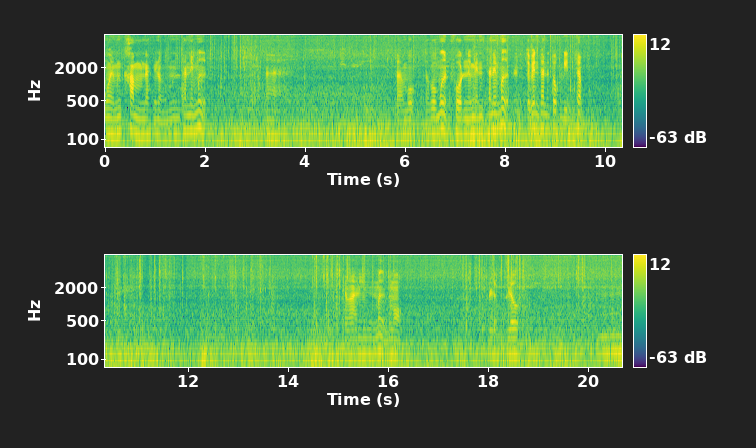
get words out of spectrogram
มวยมันคำนะพี่น้องมันท่านในมืดอ่าแต่โบแต่โบมืดฝนนี่มันท่านในมืดจะเป็นท่านในตกดินครับแต่ว่านี่มืดหมอกลึกโลอืม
